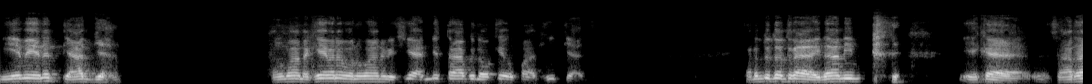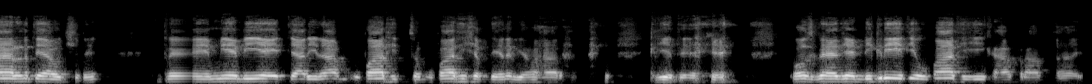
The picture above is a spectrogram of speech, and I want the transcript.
नियमेन त्याज्यः। अनुमान केवलम् अनुमानविषये अन्यत्रापि लोके उपाधिः त्याज्यः परन्तु तत्र इदानीम् एक साधारणतया उच्यते, तत्र एम् ए बि ए इत्यादीनाम् उपाधित्वम्, उपाधिशब्देन व्यवहारः क्रियते। पोस्ट् ग्राजुयेट् डिग्री इति उपाधिः कः प्राप्तः इति।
